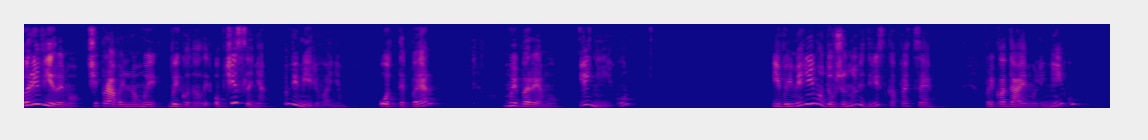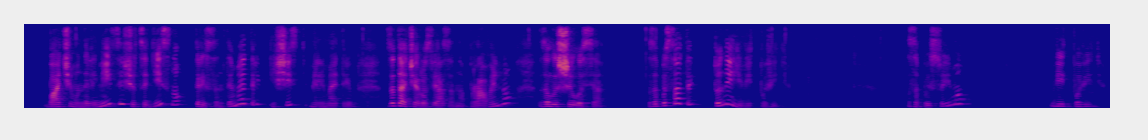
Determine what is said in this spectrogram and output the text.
Перевіримо, чи правильно ми виконали обчислення вимірюванням. От тепер ми беремо лінійку і вимірюємо довжину відрізка ПЦ. Прикладаємо лінійку. Бачимо на лінійці, що це дійсно 3 см і 6 мм. Задача розв'язана правильно, залишилося записати до неї відповідь. Записуємо відповідь.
